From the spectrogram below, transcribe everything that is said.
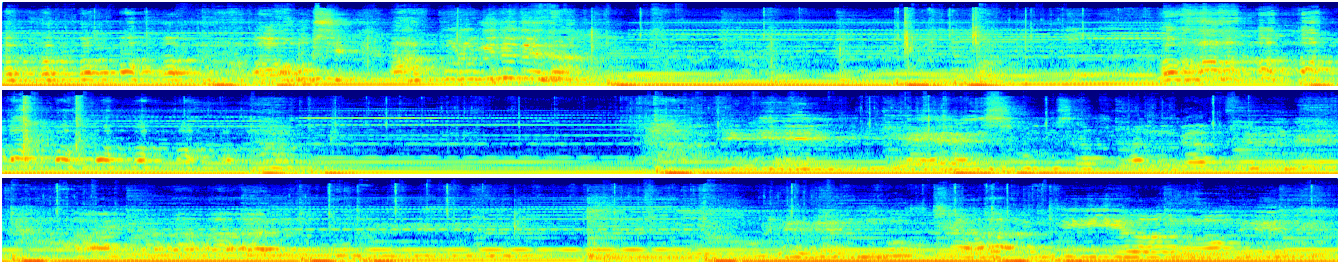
아 혹시 앞구르기도 되나? 하늘 위에 솜사탕 같은 하얀 구름 푸른 목장 뛰어노는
